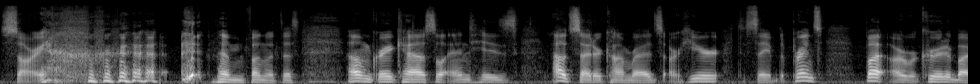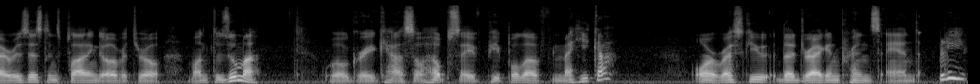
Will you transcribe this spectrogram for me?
Sorry. I'm having fun with this. Helm Greycastle and his outsider comrades are here to save the prince, but are recruited by a resistance plotting to overthrow Montezuma. Will Greycastle help save people of Mexica? Or rescue the Dragon Prince and Blee?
